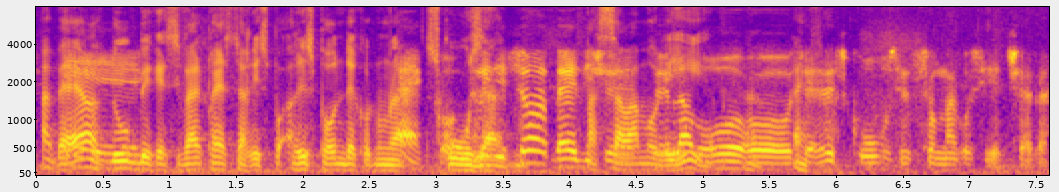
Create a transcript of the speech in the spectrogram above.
Vabbè, erano E- dubbi che si va presto a, rispo- a rispondere con una Ecco, scusa. mi diceva, beh, dice, Passavamo lì. lavoro, Eh, cioè, eh. le scuse, insomma, così, eccetera.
